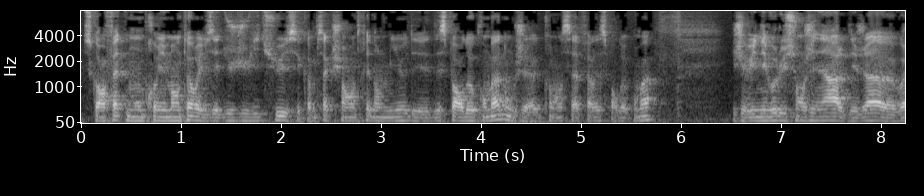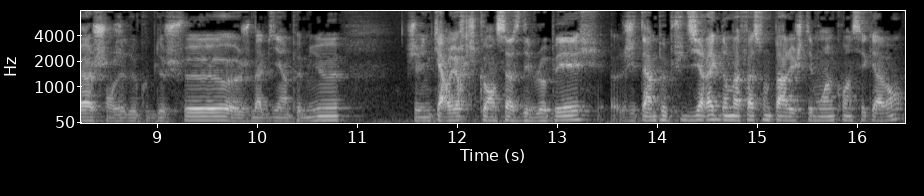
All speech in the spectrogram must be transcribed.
parce qu'en fait, mon premier mentor, il faisait du jiu-jitsu, et c'est comme ça que je suis rentré dans le milieu des, sports de combat, donc j'ai commencé à faire des sports de combat. J'avais une évolution générale, déjà, euh, voilà, je changeais de coupe de cheveux, euh, je m'habillais un peu mieux, j'avais une carrure qui commençait à se développer, j'étais un peu plus direct dans ma façon de parler, j'étais moins coincé qu'avant.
